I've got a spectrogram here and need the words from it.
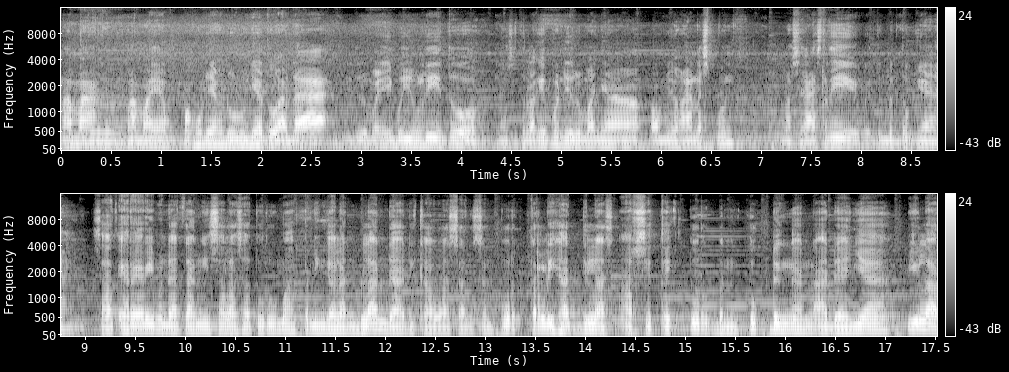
nama nama yang penghuni yang dulunya tuh ada di rumahnya Ibu Yuli itu. Yang satu lagi pun di rumahnya Om Yohanes pun masih asli itu bentuknya. Saat RRI mendatangi salah satu rumah peninggalan Belanda di kawasan Sempur, terlihat jelas arsitektur bentuk dengan adanya pilar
